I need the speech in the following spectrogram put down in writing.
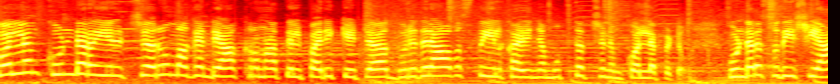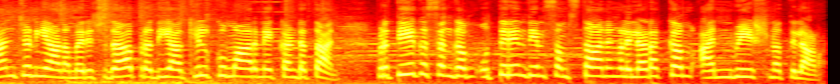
കൊല്ലം കുണ്ടറയിൽ ചെറുമകന്റെ ആക്രമണത്തിൽ പരിക്കേറ്റ് ഗുരുതരാവസ്ഥയിൽ കഴിഞ്ഞ മുത്തച്ഛനും കൊല്ലപ്പെട്ടു. കുണ്ടറ സ്വദേശി ആന്റണിയാണ് മരിച്ചത്. പ്രതി അഖിൽ കുമാറിനെ കണ്ടെത്താൻ പ്രത്യേക സംഘം ഉത്തരേന്ത്യൻ സംസ്ഥാനങ്ങളിലടക്കം അന്വേഷണത്തിലാണ്.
